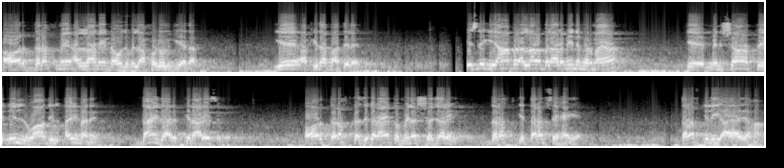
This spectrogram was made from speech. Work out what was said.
اور درخت میں اللہ نے نوز باللہ حلول کیا تھا۔ یہ عقیدہ باطل ہے۔ اس لیے کہ یہاں پر اللہ رب العالمین نے فرمایا کہ منشات الواد الایمن، دائیں جانب کنارے سے۔ اور درخت کا ذکر آئے تو من الشجر، درخت کی طرف سے ہے یہ۔ طرف کے لیے آیا یہاں۔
